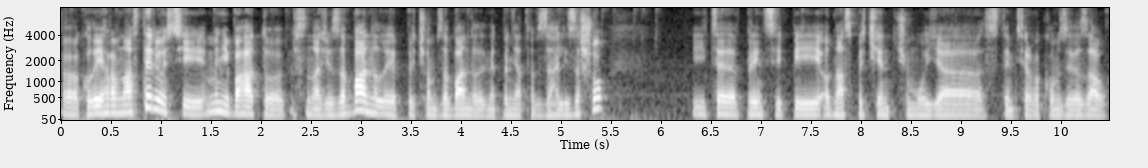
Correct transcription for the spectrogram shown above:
коли я грав на Астеріосі, мені багато персонажів забанили, причому забанили непонятно взагалі за що. І це, в принципі, одна з причин, чому я з тим серваком зав'язав.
